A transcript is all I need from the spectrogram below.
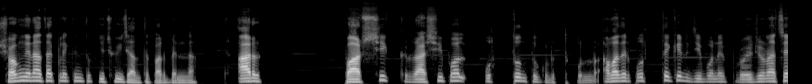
সঙ্গে না থাকলে কিন্তু কিছুই জানতে পারবেন না। আর বার্ষিক রাশিফল অত্যন্ত গুরুত্বপূর্ণ। আমাদের প্রত্যেকের জীবনের প্রয়োজন আছে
